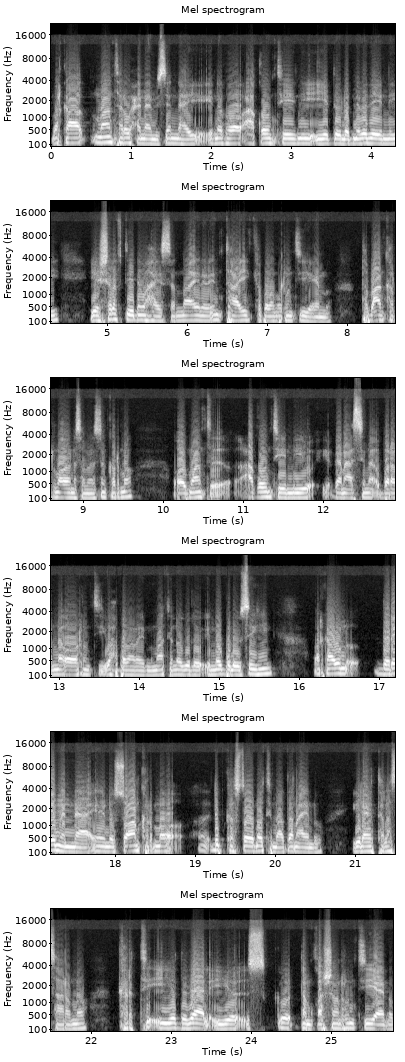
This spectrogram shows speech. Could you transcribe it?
marka maantana waxaynu aaminsannahay inagoo aqoonteenii iyo dowladnimadeenii iyo sharafteennii haysanaa inaynu intaa inka badanba runtii aynu tabcan karno oo aynu samaysan karno oo maanta aqoonteenii ganacsina baranay oo runtii wax badan aynu maanta inoo bilowsan yihiin. Marka waynu dareemaynaa inaynu socon karno dhib kastoo inoo timaadana aynu ilaahay tala saarano karti iyo dadaal iyo isku damqashan runtii aynu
